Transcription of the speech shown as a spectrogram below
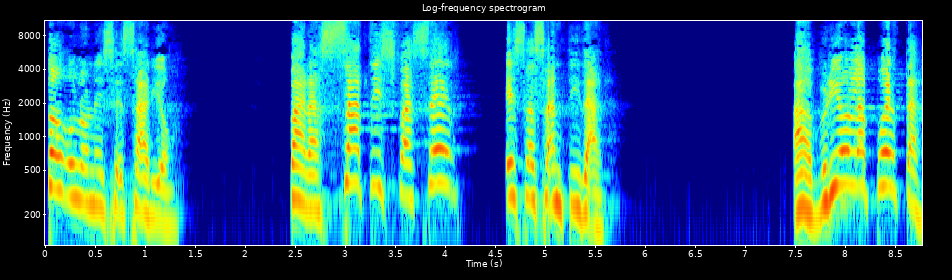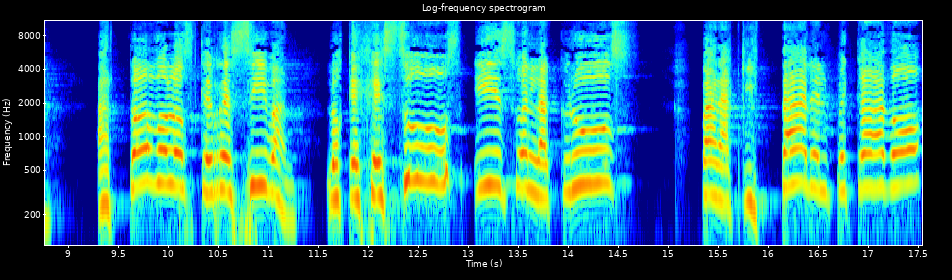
todo lo necesario para satisfacer esa santidad. Abrió la puerta a todos los que reciban lo que Jesús hizo en la cruz para quitar el pecado,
